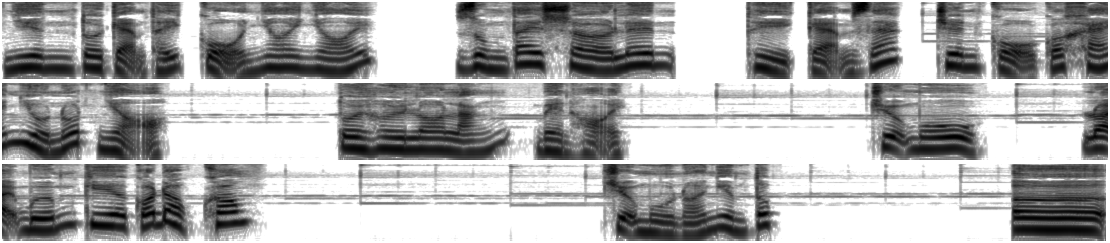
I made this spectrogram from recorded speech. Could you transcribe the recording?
nhiên tôi cảm thấy cổ nhoi nhói, dùng tay sờ lên thì cảm giác trên cổ có khá nhiều nốt nhỏ. Tôi hơi lo lắng, bèn hỏi. Triệu mù, loại bướm kia có độc không? Triệu mù nói nghiêm túc. Ờ,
